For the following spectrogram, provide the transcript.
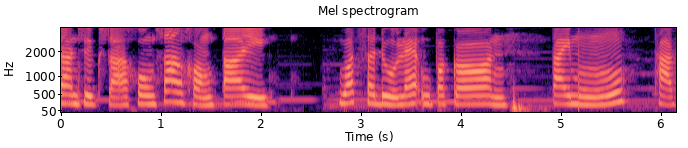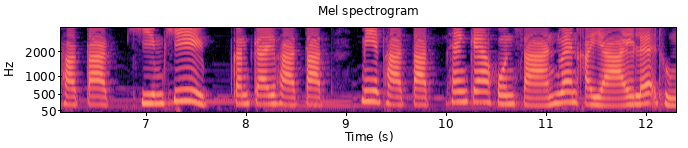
การศึกษาโครงสร้างของไต วัสดุและอุปกรณ์ ไตหมูถาดผ่าตัด ครีมคีบกรรไกผ่าตัด มีดผ่าตัด แท่งแก้วโคนสาร แว่นขยาย และถุง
